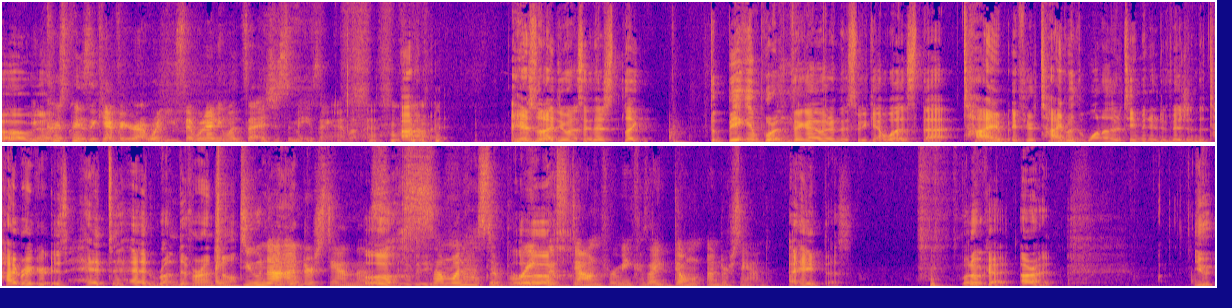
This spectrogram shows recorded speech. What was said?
Oh And man. Chris Quincy can't figure out what he said, what anyone said. It's just amazing. I love it. Right. Here's what I do want to say. There's like the big important thing I learned this weekend was that tie if you're tied with one other team in your division, the tiebreaker is head-to-head run differential. I do not understand this. Ugh. Someone has to break Ugh. this down for me because I don't understand. I hate this. but okay. All right. You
